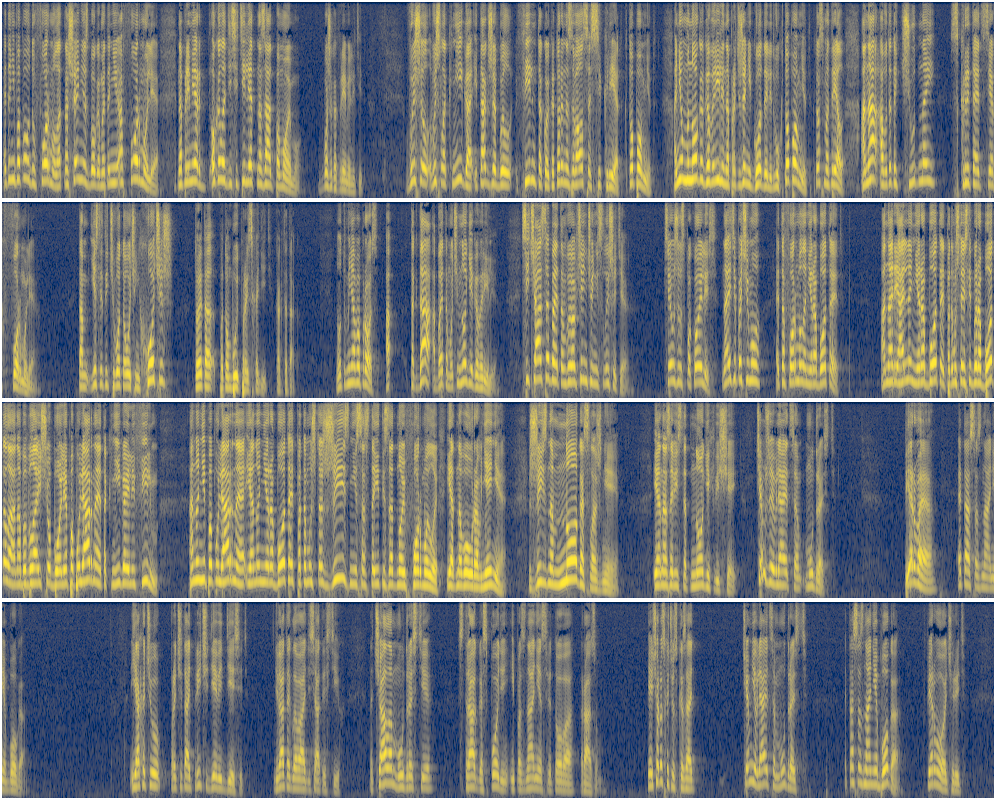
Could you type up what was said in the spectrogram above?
Это не по поводу формулы. Отношения с Богом – это не о формуле. Например, около 10 лет назад, по-моему, Боже, как время летит. Вышел, вышла книга, и также был фильм такой, который назывался «Секрет». Кто помнит? О нем много говорили на протяжении года или двух. Кто помнит? Кто смотрел? Она о вот этой чудной, скрытой от всех формуле. Там, если ты чего-то очень хочешь, то это потом будет происходить. Как-то так. Но вот у меня вопрос. А тогда об этом очень многие говорили. Сейчас об этом вы вообще ничего не слышите. Все уже успокоились. Знаете почему? Эта формула не работает. Она реально не работает, потому что если бы работала, она бы была еще более популярная, это книга или фильм. Оно не популярное, и оно не работает, потому что жизнь не состоит из одной формулы и одного уравнения. Жизнь намного сложнее, и она зависит от многих вещей. Чем же является мудрость? Первое – это осознание Бога. Я хочу прочитать притчи 9.10. 9 глава, 10 стих. Начало мудрости, страх Господень и познание святого разум. Я еще раз хочу сказать, чем является мудрость? Это осознание Бога, в первую очередь.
